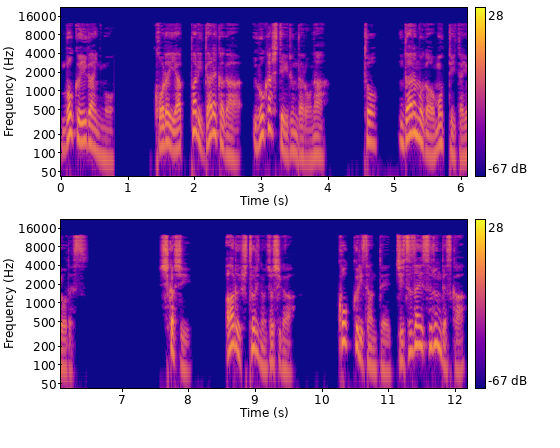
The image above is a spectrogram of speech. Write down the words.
僕以外にも、これやっぱり誰かが動かしているんだろうな、と誰もが思っていたようです。しかし、ある一人の女子が、こっくりさんって実在するんですか？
